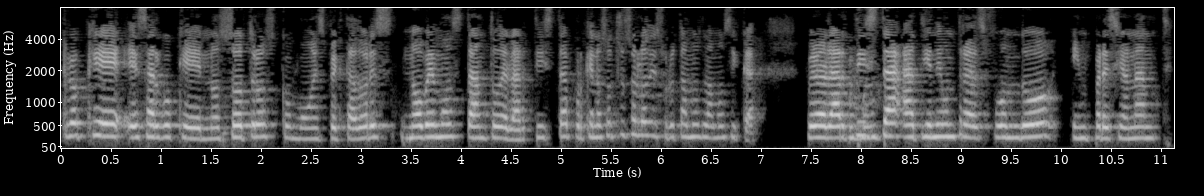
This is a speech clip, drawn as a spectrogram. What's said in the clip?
creo que es algo que nosotros como espectadores no vemos tanto del artista porque nosotros solo disfrutamos la música. pero el artista ah, tiene un trasfondo impresionante.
